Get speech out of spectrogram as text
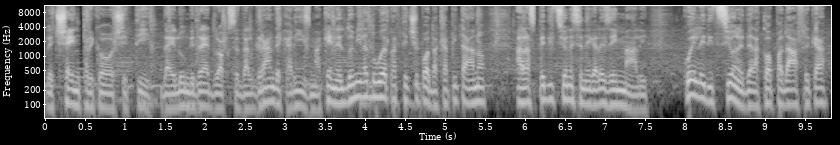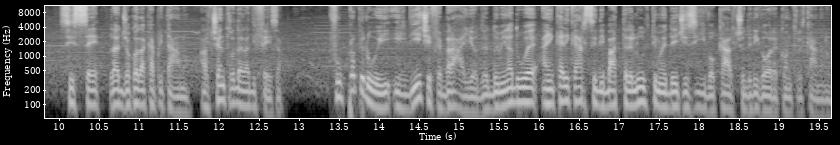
l'eccentrico CT, dai lunghi dreadlocks e dal grande carisma, che nel 2002 partecipò da capitano alla spedizione senegalese in Mali, Quell'edizione della Coppa d'Africa, Sissé la giocò da capitano, al centro della difesa. Fu proprio lui, il 10 febbraio del 2002, a incaricarsi di battere l'ultimo e decisivo calcio di rigore contro il Camerun.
